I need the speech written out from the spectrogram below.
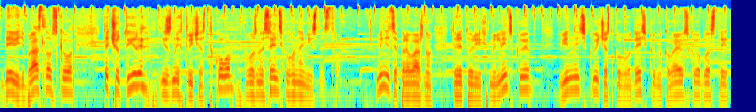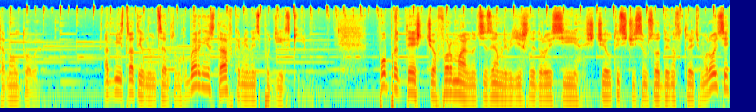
дев'ять Браславського та чотири, із них три частково Вознесенського намісництва. Нині це переважно території Хмельницької, Вінницької, частково Одеської, Миколаївської областей та Молдови. Адміністративним центром губернії став Кам'янець-Подільський. Попри те, що формально ці землі відійшли до Росії ще у 1793 році,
